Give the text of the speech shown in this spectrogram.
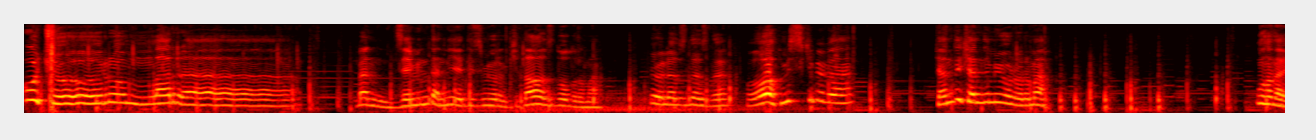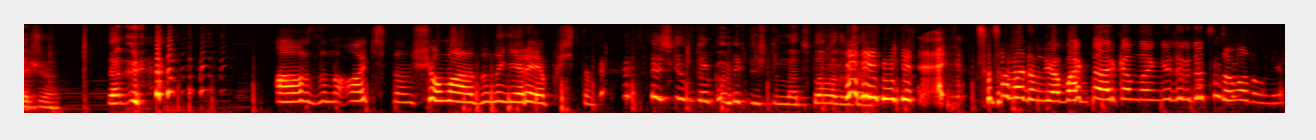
uçurumlara. Ben zeminden niye dizmiyorum ki? Daha hızlı olurum ha. Şöyle hızlı hızlı. Oh mis gibi be. Kendi kendimi yoruyorum ha. Ulan ay şu. Ben Ağzını açtım. Şom ağzını yere yapıştım. Aşkım çok komik düştün lan tutamadım seni. tutamadım diyor. Baktı arkamdan güldü bir de tutamadım diyor.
